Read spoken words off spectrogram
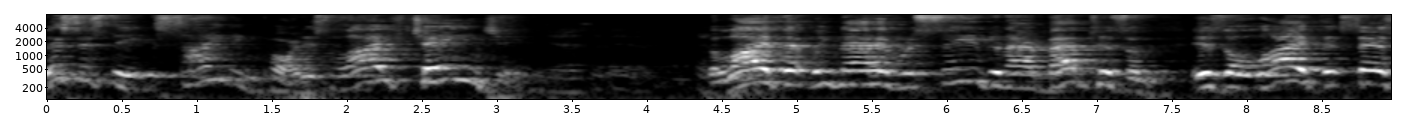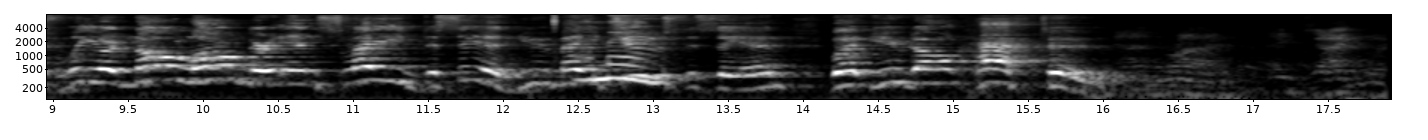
This is the exciting part. It's life changing. Yes, it is. The life that we now have received in our baptism is a life that says we are no longer enslaved to sin. You may Amen. choose to sin, but you don't have to. That's right. Exactly.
